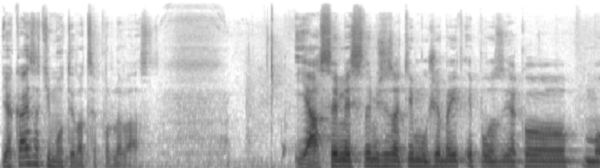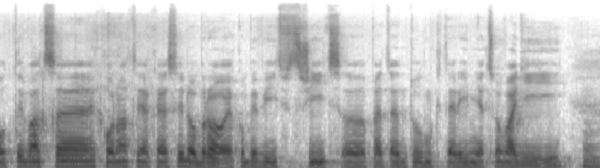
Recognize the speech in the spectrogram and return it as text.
Jaká je zatím motivace podle vás? Já si myslím, že zatím může být i poz, jako motivace konat jakési dobro, jako by víc vstříc uh, petentům, kterým něco vadí. Hmm.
